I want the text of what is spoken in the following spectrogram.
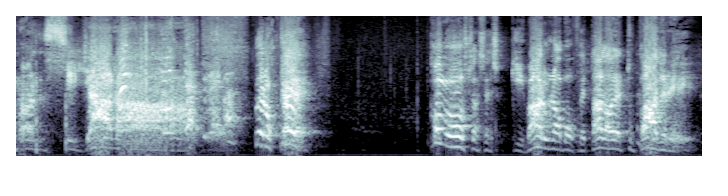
mancillada! ¡No te atrevas! ¿Pero qué? ¿Cómo osas esquivar una bofetada de tu padre?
